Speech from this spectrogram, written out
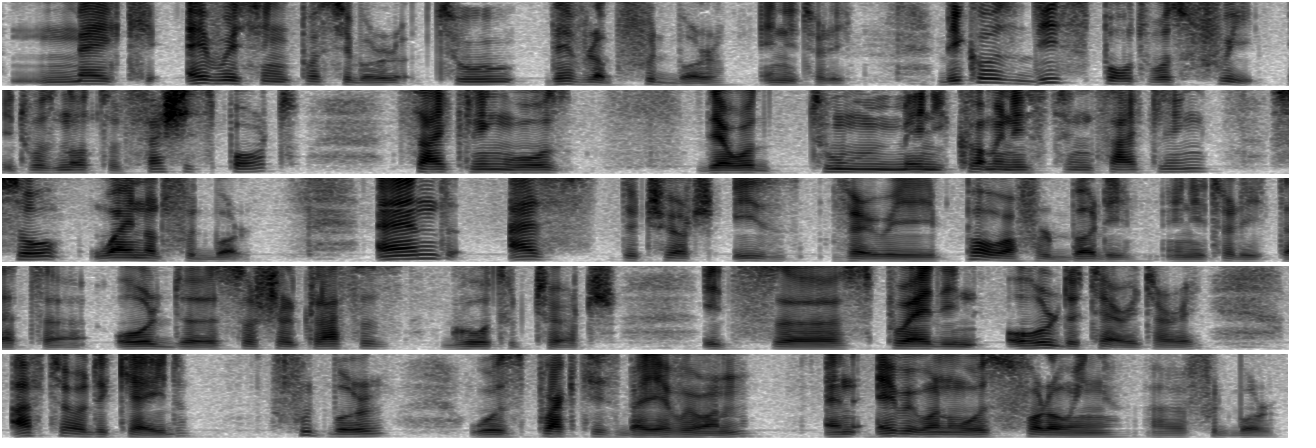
make everything possible to develop football in Italy. Because this sport was free, it was not a fascist sport. Cycling was, there were too many communists in cycling, so why not football? And as the church is very powerful body in Italy, that uh, all the social classes go to church, it's uh, spread in all the territory. After a decade, football was practiced by everyone and everyone was following uh, football.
